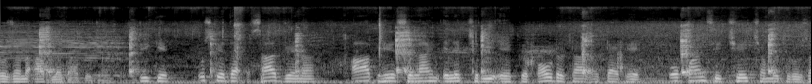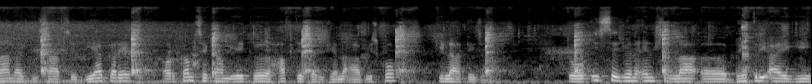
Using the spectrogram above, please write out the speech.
रोज़ाना आप लगाते जाएँ, ठीक है? उसके साथ जो है ना आप है सिलाइन इलेक्ट्री एक पाउडर टाइप है। वो पाँच से छः चम्मच रोज़ाना के हिसाब से दिया करें और कम से कम एक हफ़्ते तक जो ना आप इसको खिलाते जाएँ। तो इससे जो है ना इन बेहतरी आएगी।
